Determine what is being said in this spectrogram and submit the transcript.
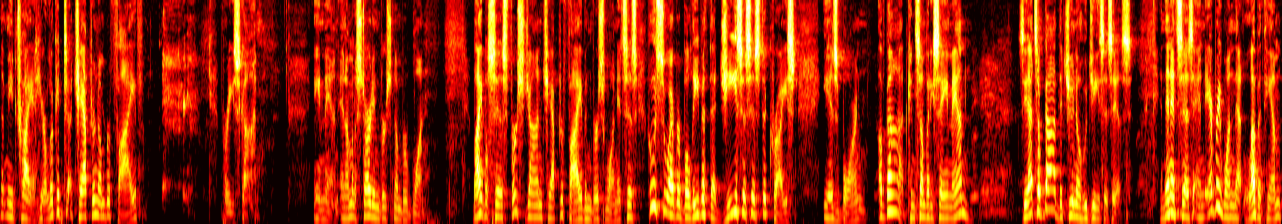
let me try it here. Look at uh, chapter number five. Praise God. Amen. And I'm going to start in verse number 1. Bible says 1 John chapter 5 and verse 1. It says, "Whosoever believeth that Jesus is the Christ is born of God." Can somebody say amen? amen? See, that's of God that you know who Jesus is. And then it says, And everyone that loveth him,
